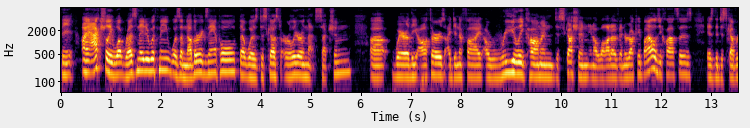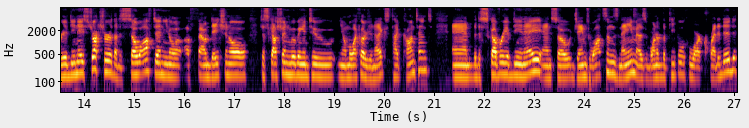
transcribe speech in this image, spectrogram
The I actually what resonated with me was another example that was discussed earlier in that section uh, where the authors identified a really common discussion in a lot of introductory biology classes is the discovery of DNA structure. That is so often, you know, a, a foundational discussion moving into you know molecular genetics type content and the discovery of DNA. And so James Watson's name as one of the people who are credited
